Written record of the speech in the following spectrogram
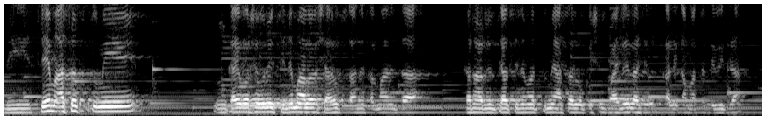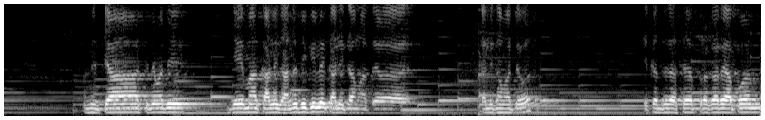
आणि सेम असंच तुम्ही काही वर्षापूर्वी सिनेमा आला शाहरुख खान आणि सलमान यांचा कारण अर्जुन त्या सिनेमात तुम्ही असं लोकेशन पाहिलेलं असेल कालिका माता देवीचा. आणि त्या सिनेमामध्ये जय मा काले गाणं देखील आहे कालिका माता कालिका मातेवर एकंदरीत अशा प्रकारे आपण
